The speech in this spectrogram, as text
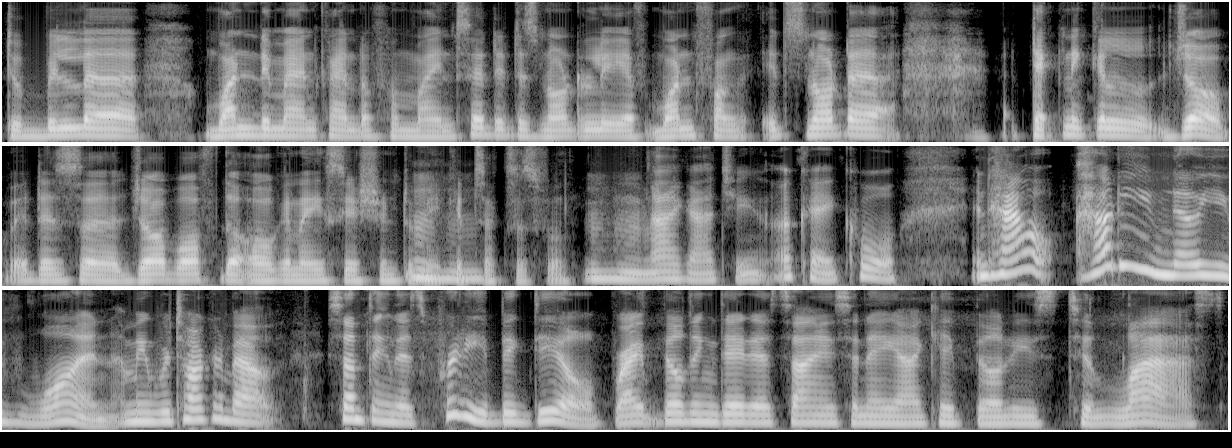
to build a one demand kind of a mindset it is not only a one function it's not a technical job it is a job of the organization to make it successful hmm I got you. Okay, cool. And how how do you know you've won? I mean, we're talking about something that's pretty a big deal, right? Building data science and AI capabilities to last.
